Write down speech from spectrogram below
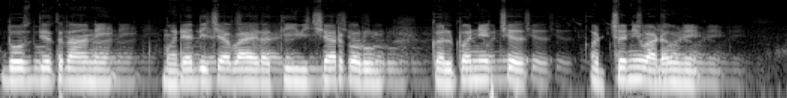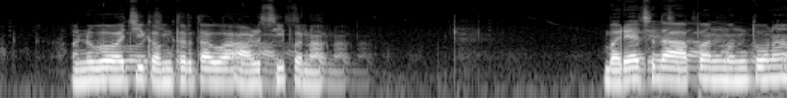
दोष देत राहणे मर्यादेच्या बाहेर अति विचार करून कल्पनेचे अडचणी वाढवणे अनुभवाची कमतरता व आळसीपणा. बऱ्याचदा आपण म्हणतो ना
